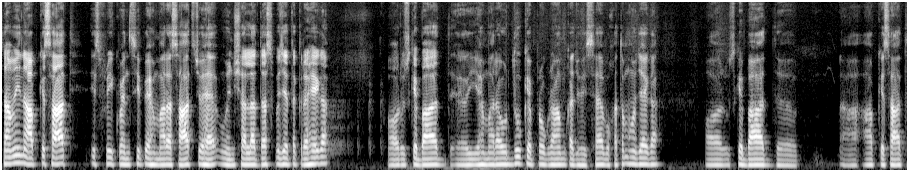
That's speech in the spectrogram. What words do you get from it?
سامعین، آپ کے ساتھ اس فریکوینسی پہ ہمارا ساتھ جو ہے وہ انشاءاللہ دس بجے تک رہے گا اور اس کے بعد یہ ہمارا اردو کے پروگرام کا جو حصہ ہے وہ ختم ہو جائے گا۔ اور اس کے بعد آپ کے ساتھ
